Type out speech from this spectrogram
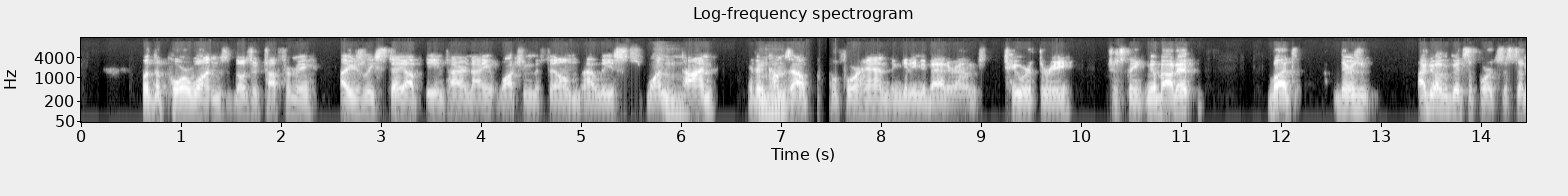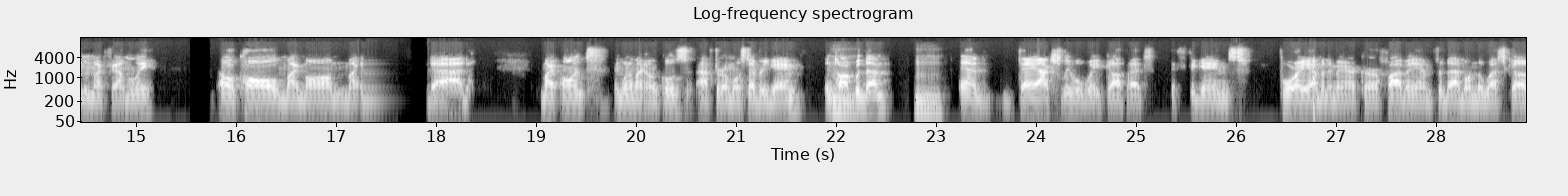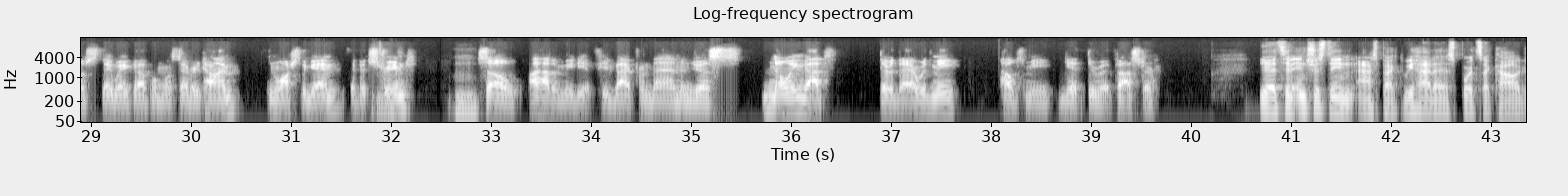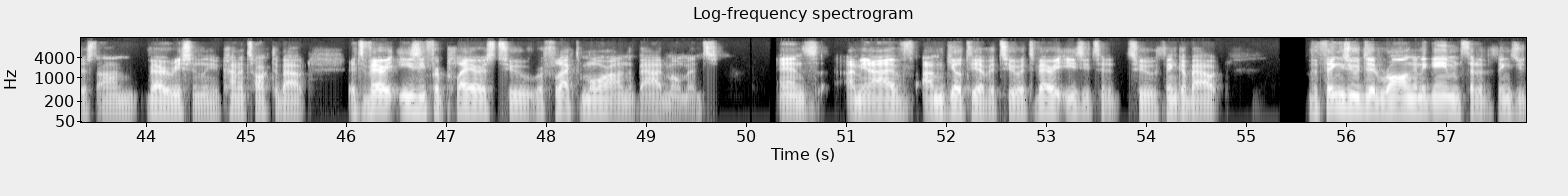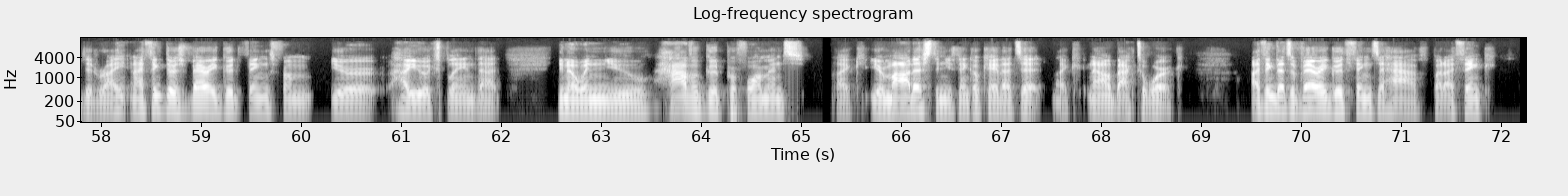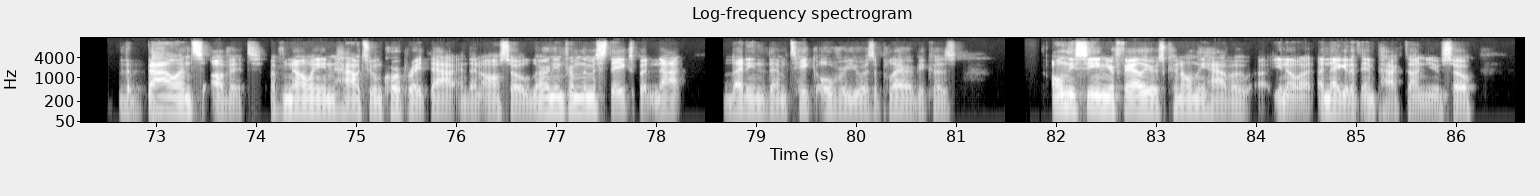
But the poor ones, those are tough for me. I usually stay up the entire night watching the film at least one Hmm. time if it Mhm. comes out beforehand and getting to bed around two or three, just thinking about it. But there's, I do have a good support system in my family. I'll call my mom, my dad, my aunt, and one of my uncles after almost every game and talk Mhm. with them. Mhm. And they actually will wake up at, if the game's 4 a.m. in America or 5 a.m. for them on the West Coast, they wake up almost every time and watch the game if it's Nice. streamed. Mhm. So I have immediate feedback from them, and just knowing that they're there with me helps me get through it faster. Yeah, it's an interesting aspect. We had a sports psychologist on very recently who kind of talked about it's very easy for players to reflect more on the bad moments. And I mean, I've I'm guilty of it too. It's very easy to to think about the things you did wrong in a game instead of the things you did right. And I think there's very good things from your how you explained that, you know, when you have a good performance, like you're modest and you think, okay, that's it. Like now back to work. I think that's a very good thing to have. But I think the balance of it, of knowing how to incorporate that and then also learning from the mistakes, but not letting them take over you as a player because only seeing your failures can only have a you know a, a negative impact on you. So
